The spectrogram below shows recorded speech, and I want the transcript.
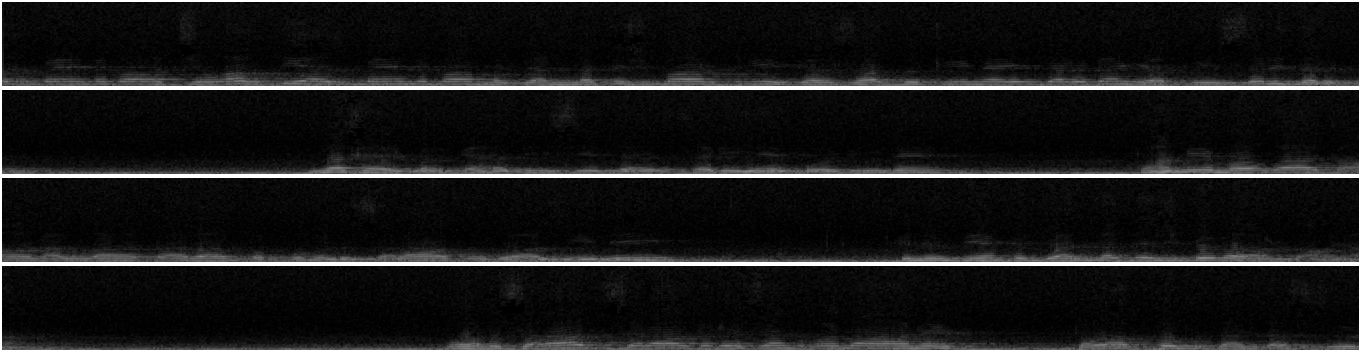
از بین با، چه وقتی از بین با جنتش مارتی کہ حسد دکینا اس درکن یا پیسری درکن نہ خیر، بلکہ حدیثی در سریح موجود ہے۔ کہ ہمیں موقع کہ آن اللہ تعالیٰ بپہل صلاة و غازینی کنو دین پر جنتش ببارد آیا۔ پہل صلاة صلاة رسند اولا آنے توقف دن دستور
